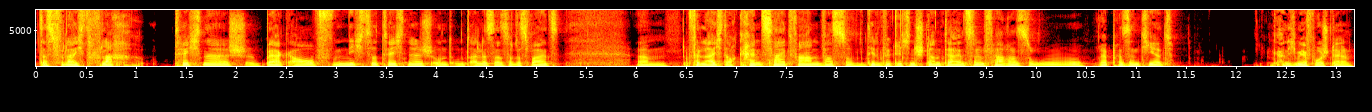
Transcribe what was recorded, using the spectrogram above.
das vielleicht flach technisch, bergauf, nicht so technisch und, und alles, also das war jetzt ähm, vielleicht auch kein Zeitfahren, was so den wirklichen Stand der einzelnen Fahrer so repräsentiert. Kann ich mir vorstellen.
